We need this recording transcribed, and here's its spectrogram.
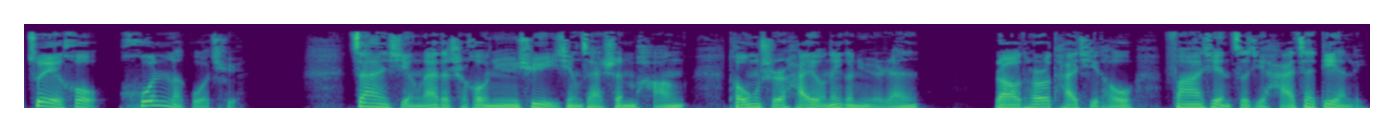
最后昏了过去。再醒来的时候，女婿已经在身旁，同时还有那个女人。老头抬起头，发现自己还在店里。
